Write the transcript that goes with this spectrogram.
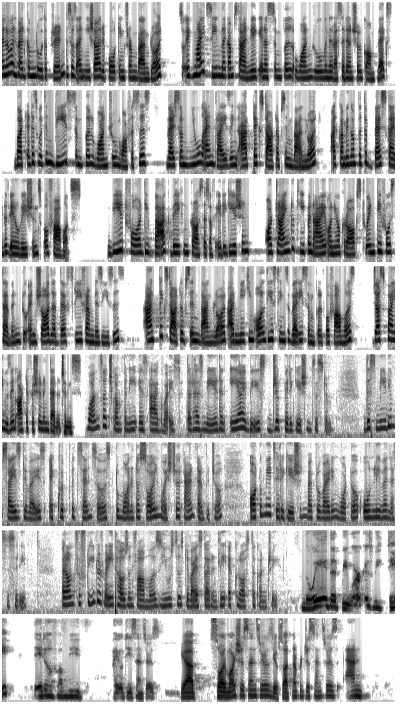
Hello and welcome to The Print. This is Anisha reporting from Bangalore. So it might seem like I'm standing in a simple one room in a residential complex, but it is within these simple one room offices where some new and rising ag tech startups in Bangalore are coming up with the best kind of innovations for farmers. Be it for the back breaking process of irrigation or trying to keep an eye on your crops 24 7 to ensure that they're free from diseases, ag tech startups in Bangalore are making all these things very simple for farmers just by using artificial intelligence. One such company is Agwise that has made an AI based drip irrigation system. This medium sized device, equipped with sensors to monitor soil moisture and temperature, automates irrigation by providing water only when necessary. Around 15 to 20,000 farmers use this device currently across the country. The way that we work is we take data from the IoT sensors. You have soil moisture sensors, you have soil temperature sensors, and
